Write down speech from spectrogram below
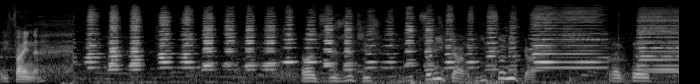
i fajne. A mam ci coś życzyć? Gipsonika, gipsonika. Jak to jest?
